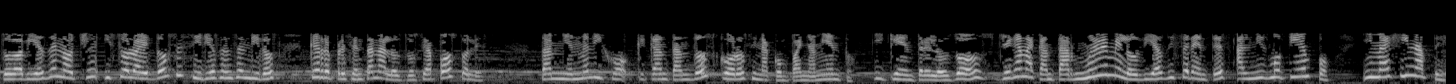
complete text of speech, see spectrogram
Todavía es de noche y solo hay doce cirios encendidos que representan a los doce apóstoles. También me dijo que cantan dos coros sin acompañamiento y que entre los dos llegan a cantar nueve melodías diferentes al mismo tiempo. Imagínate.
